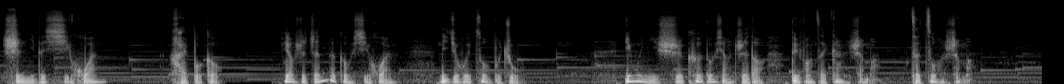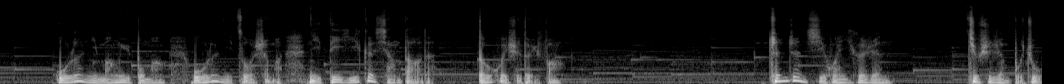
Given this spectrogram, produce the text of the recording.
是你的喜欢还不够。要是真的够喜欢，你就会坐不住，因为你时刻都想知道对方在干什么，在做什么。无论你忙与不忙，无论你做什么，你第一个想到的都会是对方。真正喜欢一个人，就是忍不住，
